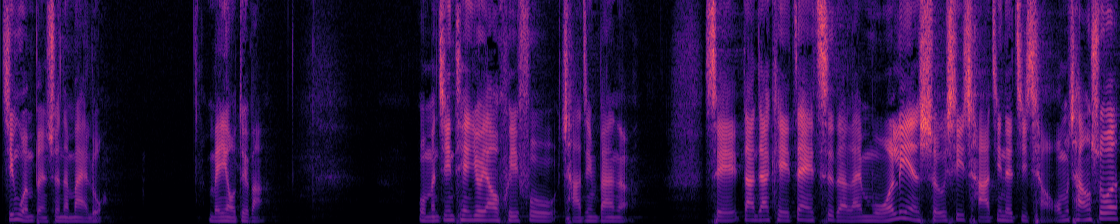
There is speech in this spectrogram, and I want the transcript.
经文本身的脉络没有，对吧？我们今天又要恢复查经班了。所以大家可以再一次的来磨练、熟悉查经的技巧。我们常说，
